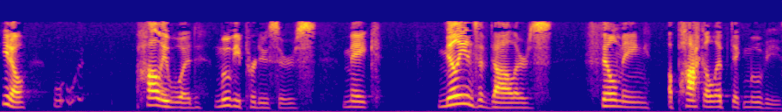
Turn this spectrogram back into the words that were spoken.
You know, Hollywood movie producers make millions of dollars filming apocalyptic movies.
